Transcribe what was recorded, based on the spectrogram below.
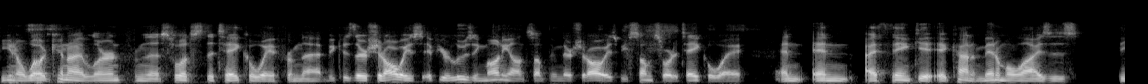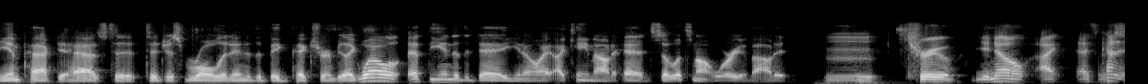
You know, what can I learn from this? What's the takeaway from that? Because there should always, if you're losing money on something, there should always be some sort of takeaway. And and I think it, it kind of minimalizes the impact it has to to just roll it into the big picture and be like, well, at the end of the day, you know, I, I came out ahead, so let's not worry about it. Mm, True. You know, I that's kind of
